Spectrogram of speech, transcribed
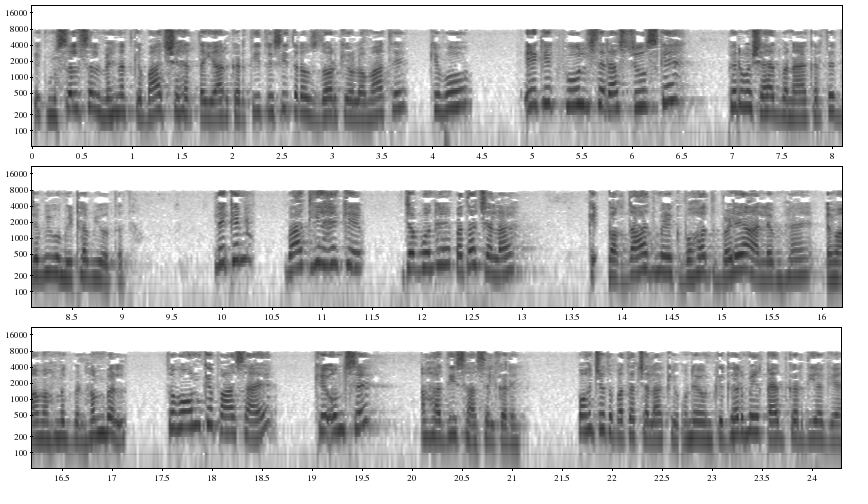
ایک مسلسل محنت کے بعد شہد تیار کرتی۔ تو اسی طرح اس دور کے علماء تھے کہ وہ ایک ایک پھول سے رس چوس کے پھر وہ شہد بنایا کرتے جب بھی وہ میٹھا بھی ہوتا تھا۔ لیکن بات یہ ہے کہ جب انہیں پتا چلا کہ بغداد میں ایک بہت بڑے عالم ہیں امام احمد بن حنبل، تو وہ ان کے پاس آئے کہ ان سے احادیث حاصل کریں۔ پہنچے تو پتا چلا کہ انہیں ان کے گھر میں قید کر دیا گیا۔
